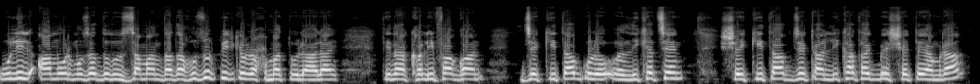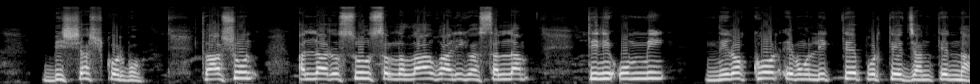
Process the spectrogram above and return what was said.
উলিল আমর মুজাদ্দুজ্জামান দাদা হুজুর পীরকে রহমাতুল্লাহ আলাই তিনা খলিফাগণ যে কিতাবগুলো লিখেছেন, সেই কিতাব যেটা লেখা থাকবে সেটাই আমরা বিশ্বাস করব। তো আসুন, আল্লাহ রসুল সাল্লাহ আলী আসাল্লাম তিনি উম্মি, নিরক্ষর এবং লিখতে পড়তে জানতেন না।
